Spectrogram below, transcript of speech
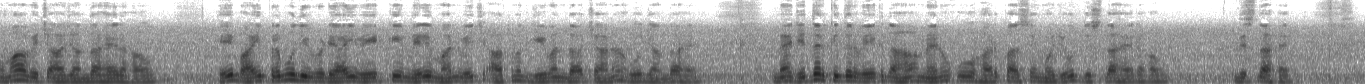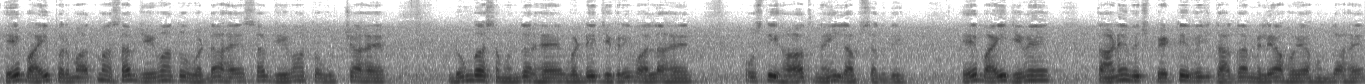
ਉਮਾ ਵਿੱਚ ਆ ਜਾਂਦਾ ਹੈ, ਰਹਾਓ। हे ਭਾਈ, ਪ੍ਰਭੂ ਦੀ ਵਡਿਆਈ ਵੇਖ ਕੇ ਮੇਰੇ ਮਨ ਵਿੱਚ ਆਤਮਿਕ ਜੀਵਨ ਦਾ ਚਾਨਣ ਹੋ ਜਾਂਦਾ ਹੈ। ਮੈਂ ਜਿੱਧਰ ਕਿੱਧਰ ਵੇਖਦਾ ਹਾਂ, ਮੈਨੂੰ ਉਹ ਹਰ ਪਾਸੇ ਮੌਜੂਦ ਦਿਸਦਾ ਹੈ, ਰਹਾਓ। ਦਿਸਦਾ ਹੈ। हे ਭਾਈ, ਪਰਮਾਤਮਾ ਸਭ ਜੀਵਾਂ ਤੋਂ ਵੱਡਾ ਹੈ, ਸਭ ਜੀਵਾਂ ਤੋਂ ਉੱਚਾ ਹੈ। ਡੂੰਗਾ ਸਮੁੰਦਰ ਹੈ, ਵੱਡੇ ਜਿਗਰੇ ਵਾਲਾ ਹੈ ਉਸ ਦੀ ਹਾਥ ਨਹੀਂ ਲੱਭ ਸਕਦੀ। ਇਹ ਭਾਈ, ਜਿਵੇਂ ਤਾਣੇ ਵਿੱਚ, ਪੇਟੇ ਵਿੱਚ ਧਾਗਾ ਮਿਲਿਆ ਹੋਇਆ ਹੁੰਦਾ ਹੈ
